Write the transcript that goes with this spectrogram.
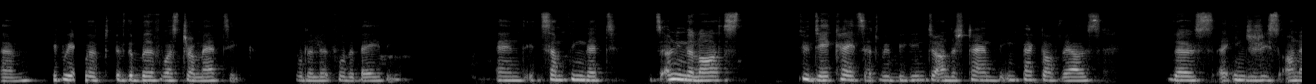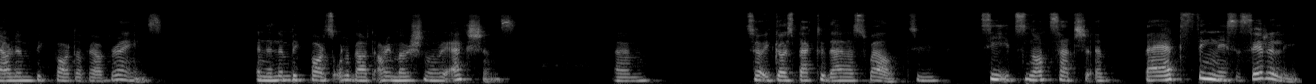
Um, if we if the birth was traumatic for the for the baby, and it's something that it's only in the last two decades that we begin to understand the impact of those those uh, injuries on our limbic part of our brains. And the limbic part is all about our emotional reactions. Um, so it goes back to that as well to see it's not such a bad thing necessarily,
